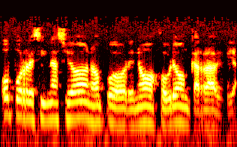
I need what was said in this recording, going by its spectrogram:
o por resignación o por enojo, bronca, rabia.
